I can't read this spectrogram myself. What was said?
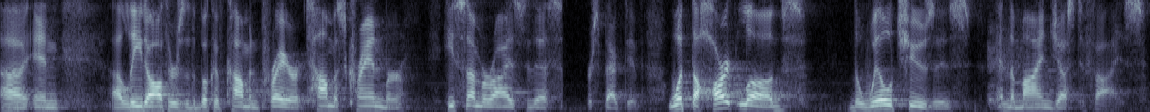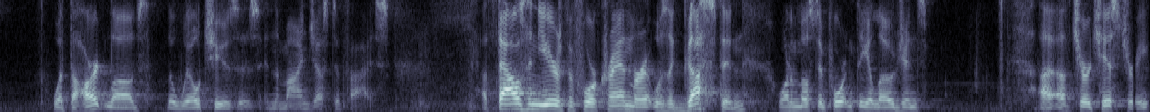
uh, in uh, lead authors of the Book of Common Prayer, Thomas Cranmer, he summarized this perspective. What the heart loves, the will chooses, and the mind justifies. What the heart loves, the will chooses, and the mind justifies. A thousand years before Cranmer, it was Augustine, one of the most important theologians uh, of church history,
